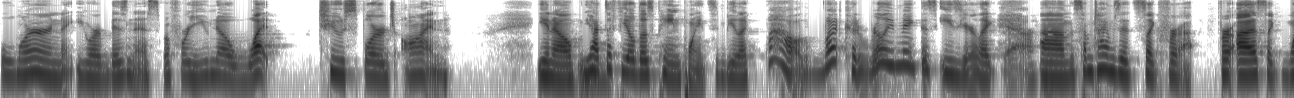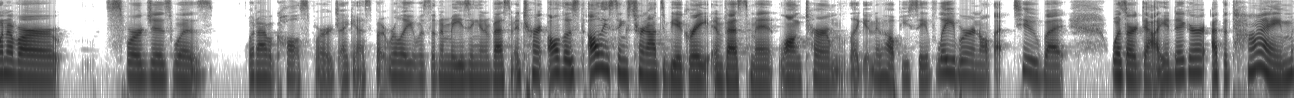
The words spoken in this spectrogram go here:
learn your business before you know what to splurge on you know mm-hmm. you have mm-hmm. to feel those pain points and be like wow what could really make this easier like yeah um sometimes it's like for for us like one of our splurges was what I would call a splurge, I guess, but really it was an amazing investment. It turned all those all these things turn out to be a great investment long term, like it will help you save labor and all that too. But was our Dahlia digger at the time?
